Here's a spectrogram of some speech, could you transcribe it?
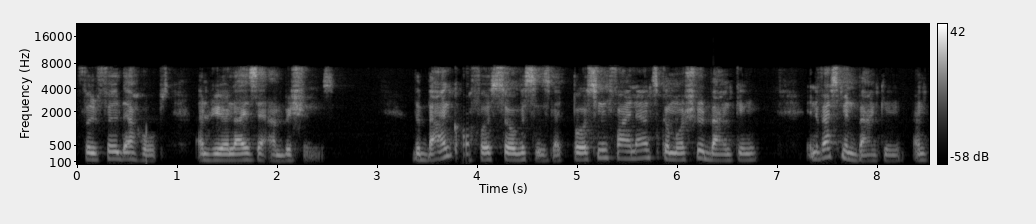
fulfill their hopes and realize their ambitions. The bank offers services like personal finance, commercial banking, investment banking, and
